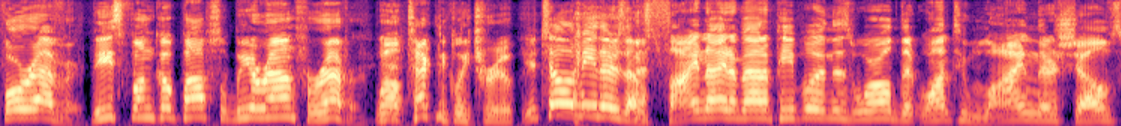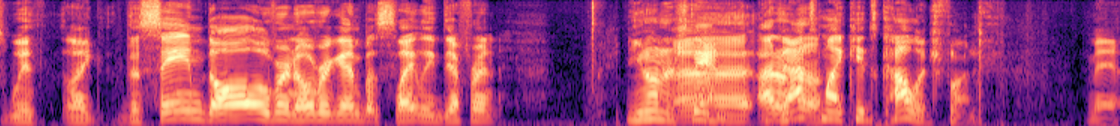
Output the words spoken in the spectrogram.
forever. These Funko Pops will be around forever. Well, technically true. You're telling me there's a finite amount of people in this world that want to line their shelves with like the same doll over and over again, but slightly different? You don't understand. Uh, I don't That's know. my kid's college fund. Man,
